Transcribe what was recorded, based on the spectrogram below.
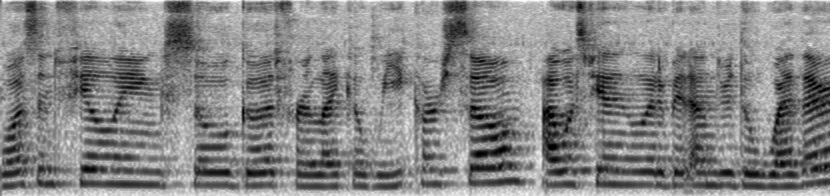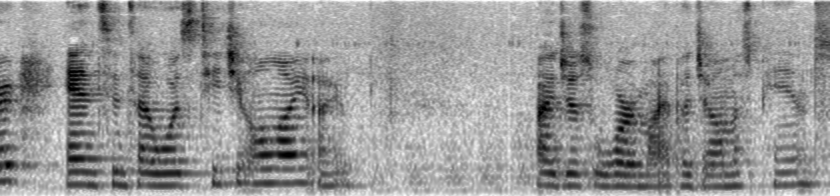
wasn't feeling so good for like a week or so. I was feeling a little bit under the weather and since I was teaching online, I, I just wore my pajamas pants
